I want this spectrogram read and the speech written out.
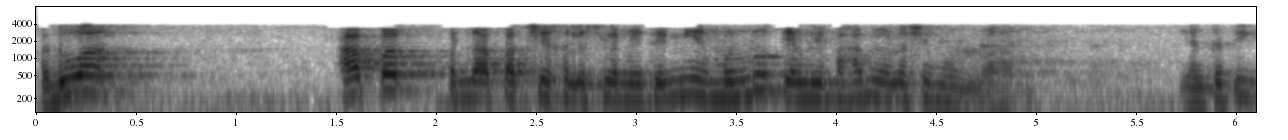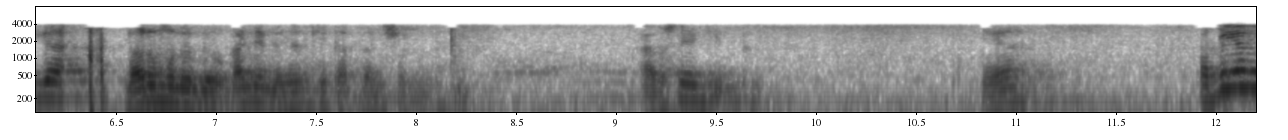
Kedua, apa pendapat Syekhul Islam ini menurut yang dipahami oleh Syekh Muhammad Wahab. Yang ketiga, baru mendudukkannya dengan kitab dan sunnah. Harusnya gitu. Ya. Tapi yang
